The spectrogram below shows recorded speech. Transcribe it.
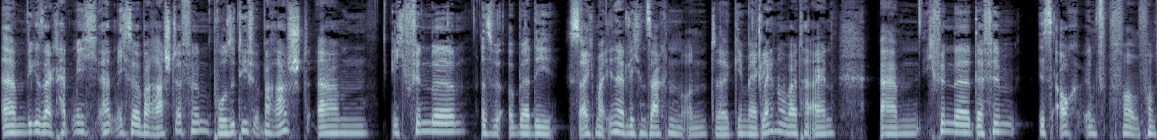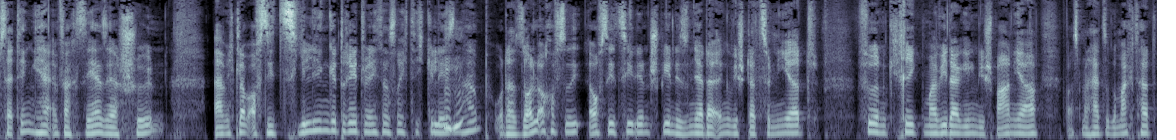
ähm, wie gesagt, hat mich hat mich sehr überrascht der Film, positiv überrascht. Ähm, ich finde, also über die, sag ich mal, inhaltlichen Sachen und äh, gehen wir ja gleich noch weiter ein. Ähm, ich finde, der Film ist auch im, vom, vom Setting her einfach sehr, sehr schön. Ähm, ich glaube, auf Sizilien gedreht, wenn ich das richtig gelesen mhm. habe. Oder soll auch auf, auf Sizilien spielen. Die sind ja da irgendwie stationiert, führen Krieg mal wieder gegen die Spanier, was man halt so gemacht hat.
